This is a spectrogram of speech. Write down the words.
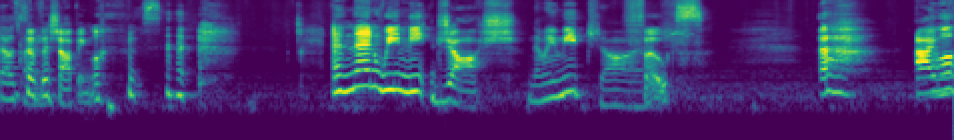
That was Except funny. the shopping ones. and then we meet Josh, then we meet Josh. folks. I will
